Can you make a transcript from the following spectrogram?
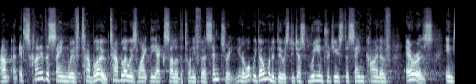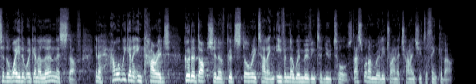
Um, and it's kind of the same with Tableau. Tableau is like the Excel of the 21st century. You know, what we don't want to do is to just reintroduce the same kind of errors into the way that we're going to learn this stuff. You know, how are we going to encourage good adoption of good storytelling even though we're moving to new tools? That's what I'm really trying to challenge you to think about.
